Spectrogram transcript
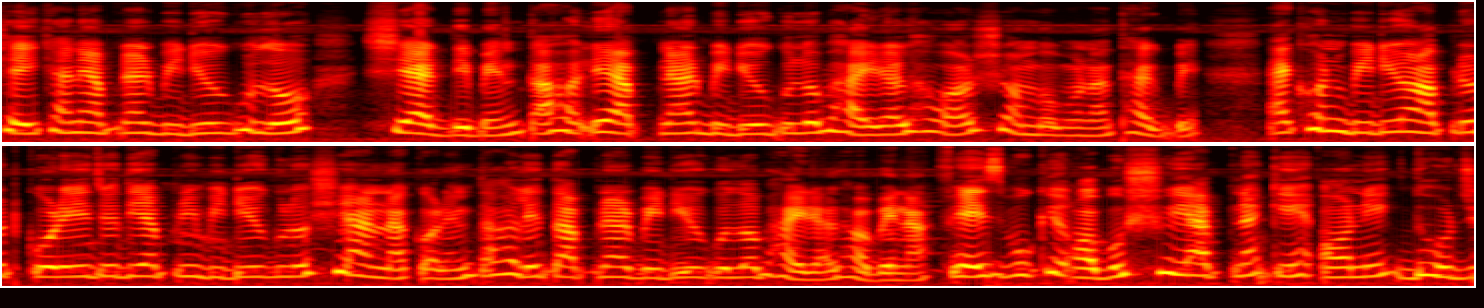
সেইখানে আপনার ভিডিওগুলো শেয়ার দিবেন। তাহলে আপনার ভিডিওগুলো ভাইরাল হওয়ার সম্ভাবনা থাকবে। এখন ভিডিও আপলোড করে যদি আপনি ভিডিওগুলো শেয়ার না করেন, তাহলে তো আপনার ভিডিওগুলো ভাইরাল হবে না। ফেসবুকে অবশ্যই আপনাকে অনেক ধৈর্য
